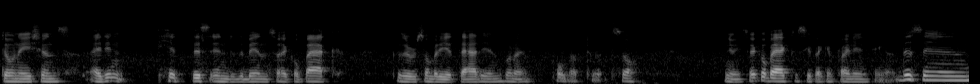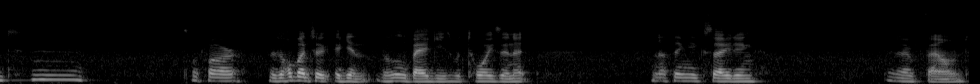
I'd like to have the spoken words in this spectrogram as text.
donations. I didn't hit this end of the bin, so I go back because there was somebody at that end when I pulled up to it. So, anyways, I go back to see if I can find anything on this end. Hmm, so far, there's a whole bunch of, again, the little baggies with toys in it. Nothing exciting that I've found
